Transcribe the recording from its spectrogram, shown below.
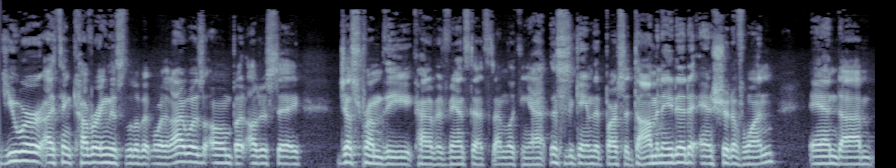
you were, I think, covering this a little bit more than I was, Om, but I'll just say, just from the kind of advanced stats that I'm looking at, this is a game that Barca dominated and should have won and um,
